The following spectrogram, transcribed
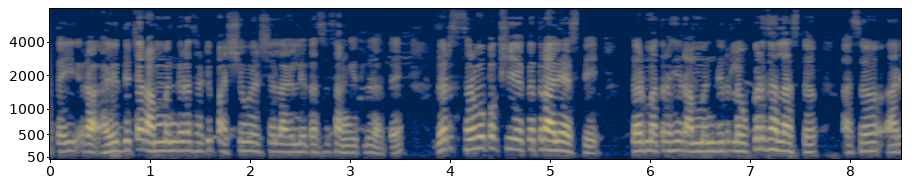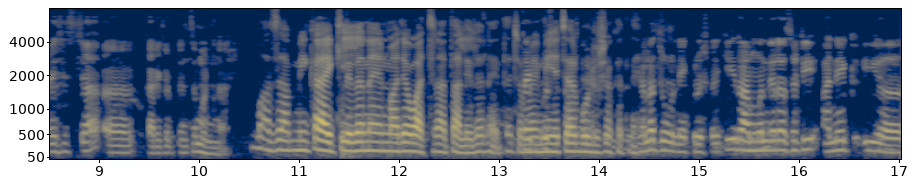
ताई रा- अयोध्येच्या राम मंदिरासाठी पाचशे वर्ष लागलीत असं सांगितलं जातंय. जर सर्व पक्ष एकत्र आले असते तर मात्र हे राम मंदिर लवकर झालं असतं असं आर एस एसच्या कार्यकर्त्यांचं म्हणणं आहे. माझा मी काय ऐकलेलं नाही आणि माझ्या वाचनात आलेलं नाही त्याच्यामुळे मी याच्यावर बोलू शकत नाही. ह्याला जोडून एक प्रश्न की राम मंदिरासाठी अनेक अ,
